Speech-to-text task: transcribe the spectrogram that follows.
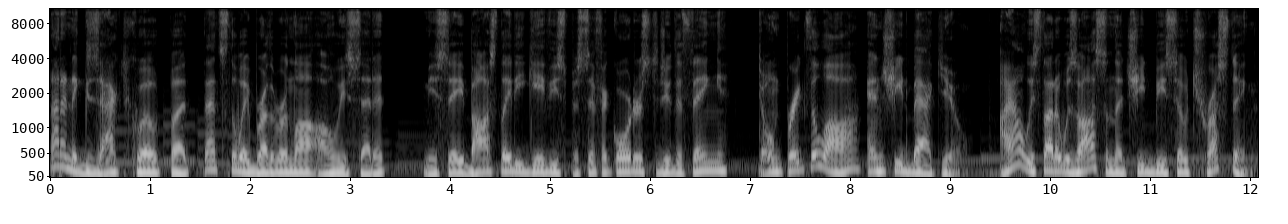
Not an exact quote, but that's the way brother in law always said it. You say boss lady gave you specific orders to do the thing, don't break the law, and she'd back you. I always thought it was awesome that she'd be so trusting.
